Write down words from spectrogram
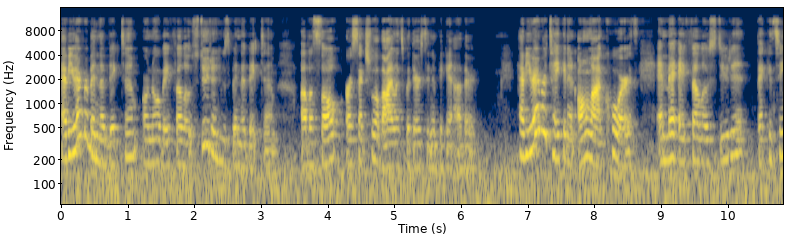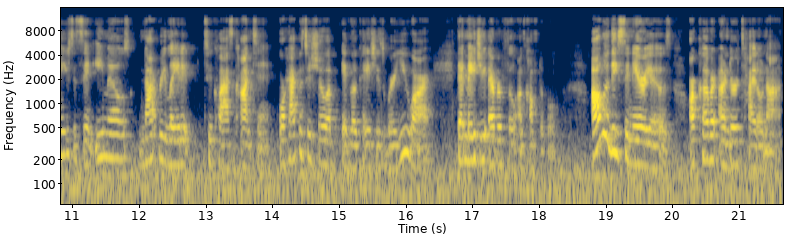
Have you ever been the victim or know of a fellow student who's been the victim of assault or sexual violence with their significant other? Have you ever taken an online course and met a fellow student that continues to send emails not related to class content or happens to show up in locations where you are that made you ever feel uncomfortable? All of these scenarios are covered under Title IX.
